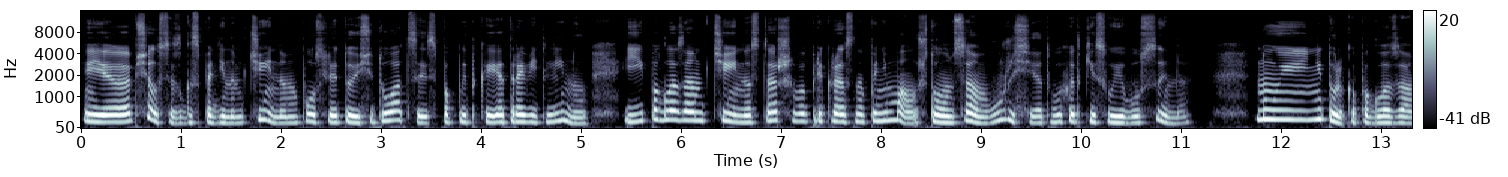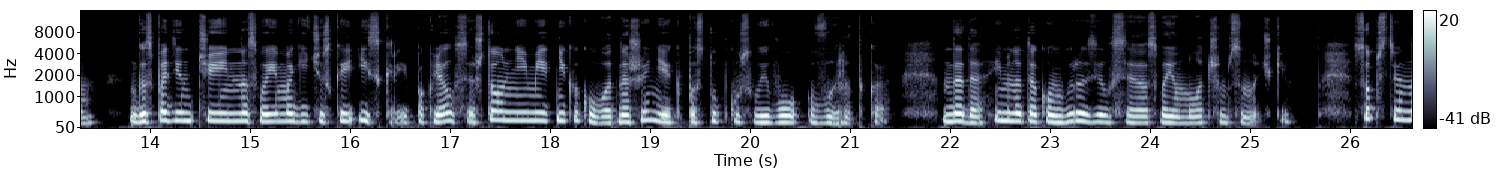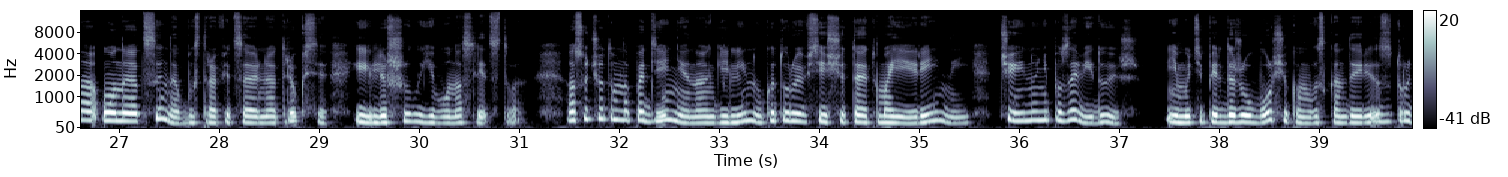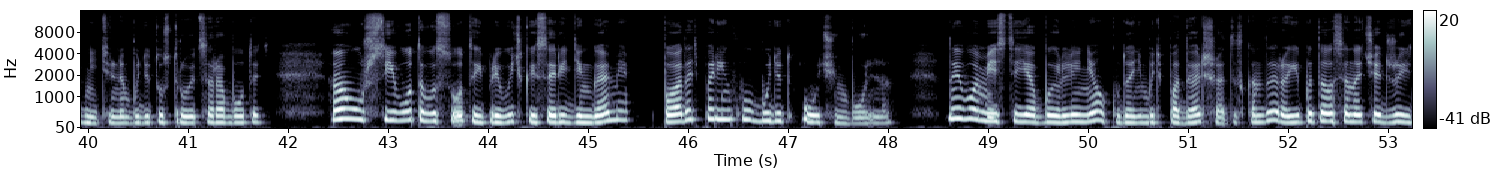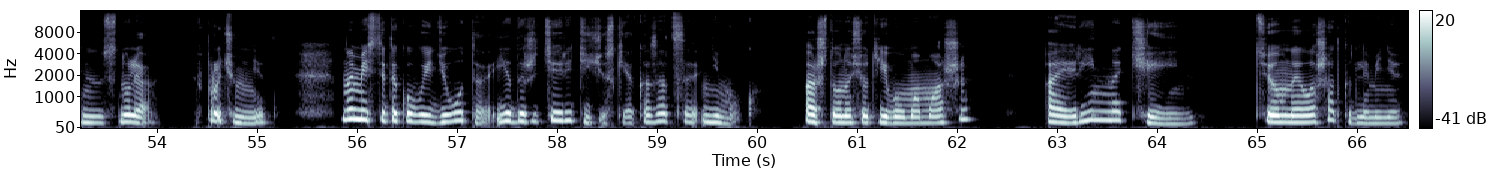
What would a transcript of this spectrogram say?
Я общался с господином Чейном после той ситуации с попыткой отравить Лину, и по глазам Чейна-старшего прекрасно понимал, что он сам в ужасе от выходки своего сына. Ну и не только по глазам. Господин Чейн на своей магической искре поклялся, что он не имеет никакого отношения к поступку своего выродка. Да-да, именно так он выразился о своем младшем сыночке. Собственно, он и от сына быстро официально отрекся и лишил его наследства. А с учетом нападения на Ангелину, которую все считают моей Рейной, Чейну не позавидуешь. Ему теперь даже уборщиком в Искандере затруднительно будет устроиться работать. А уж с его-то высотой и привычкой сорить деньгами падать по ринку будет очень больно. На его месте я бы линял куда-нибудь подальше от Искандера и пытался начать жизнь с нуля. Впрочем, нет. На месте такого идиота я даже теоретически оказаться не мог. А что насчет его мамаши? Айрина Чейн. Темная лошадка для меня.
